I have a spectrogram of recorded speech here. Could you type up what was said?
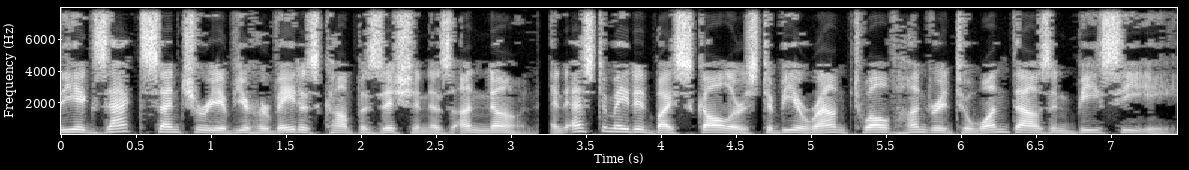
The exact century of Yajurveda's composition is unknown, and estimated by scholars to be around 1200 to 1000 BCE,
